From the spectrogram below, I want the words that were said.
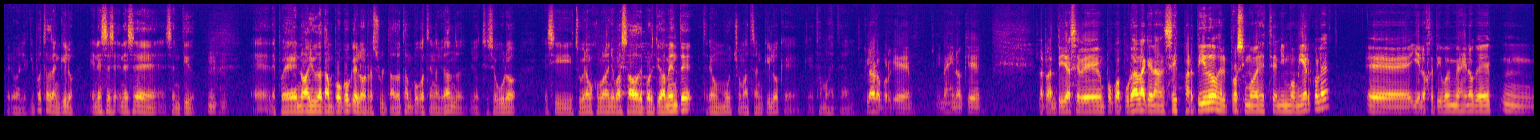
pero el equipo está tranquilo en ese, en ese sentido. Eh, después no ayuda tampoco que los resultados tampoco estén ayudando. Yo estoy seguro que si estuviéramos como el año pasado deportivamente, estaríamos mucho más tranquilos que, que estamos este año. Claro, porque imagino que la plantilla se ve un poco apurada, quedan seis partidos, el próximo es este mismo miércoles eh, y el objetivo me imagino que es mm,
